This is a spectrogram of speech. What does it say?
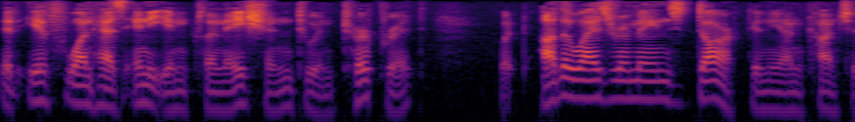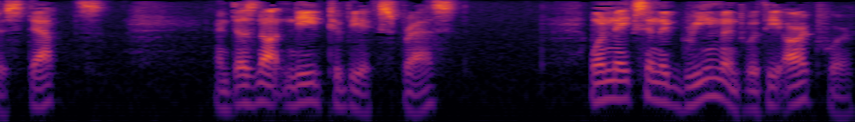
that if one has any inclination to interpret what otherwise remains dark in the unconscious depths and does not need to be expressed, one makes an agreement with the artwork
